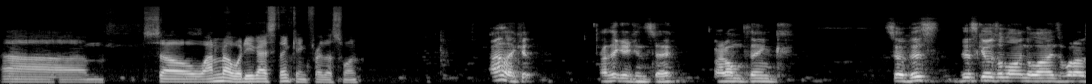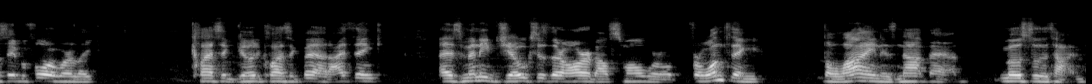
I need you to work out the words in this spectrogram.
Um, so I don't know. What are you guys thinking for this one? I like it. I think it can stay. I don't think so. This this goes along the lines of what I was saying before, where like classic good, classic bad. I think as many jokes as there are about Small World, for one thing, the line is not bad most of the time.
